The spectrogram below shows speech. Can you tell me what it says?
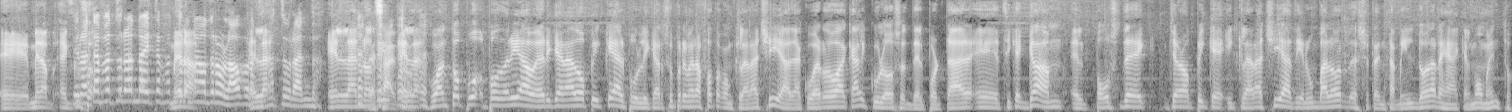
eh, mira, Si no incluso- está facturando ahí, está facturando Mira, en otro lado, pero en está la- facturando. En la en la- ¿Cuánto po- podría haber ganado Piqué al publicar su primera foto con Clara Chía? De acuerdo a cálculos del portal eh, Ticket Gum, el post de Gerald Piqué y Clara Chía tiene un valor de 70 mil dólares en aquel momento.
